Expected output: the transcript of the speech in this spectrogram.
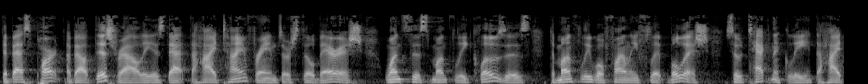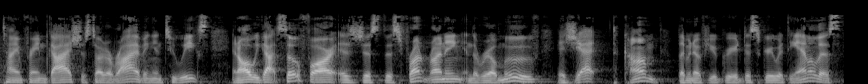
The best part about this rally is that the high time frames are still bearish. Once this monthly closes, the monthly will finally flip bullish. So technically, the high time frame guys should start arriving in two weeks. And all we got so far is just this front running and the real move is yet to come. Let me know if you agree or disagree with the analyst.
